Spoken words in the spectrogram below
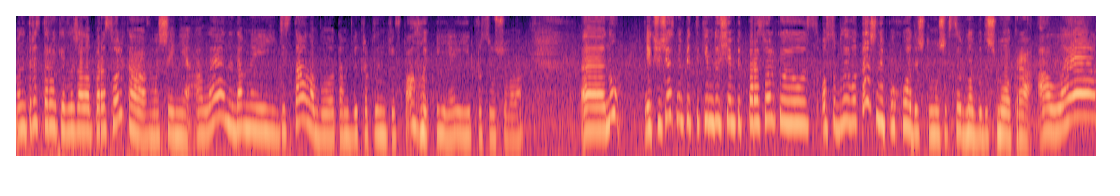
Мене 300 років лежала парасолька в машині, але недавно я її дістала, бо там дві краплинки впало, і я її просушувала. Е, ну, якщо чесно, під таким дощем під парасолькою особливо теж не походиш, тому що все одно будеш мокра. Але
